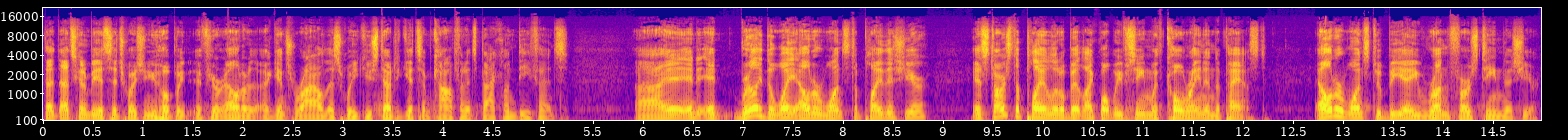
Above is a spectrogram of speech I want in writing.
that, that's going to be a situation you hope if you're Elder against Ryle this week, you start to get some confidence back on defense. Uh, it, it really the way Elder wants to play this year, it starts to play a little bit like what we've seen with Colerain in the past. Elder wants to be a run first team this year.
